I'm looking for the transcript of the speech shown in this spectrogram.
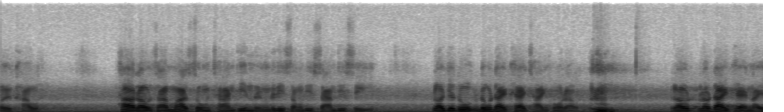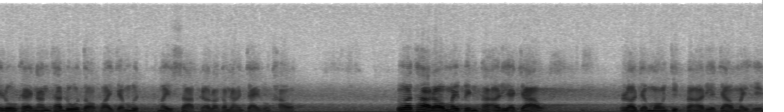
มอเขา ถ้าเราสามารถทรงฌานที่หนึ่งหรือที่สองที่สามที่สี่เราจะดูดูได้แค่ฌานของเรา เราเราได้แค่ไหนรู้แค่นั้น ถ้าดูต่อไปจะมืดไม่ทราบกำลังกำลังใจของเขาเพราะว่าถ้าเราไม่เป็นพระอริยเจ้า เราจะมองจิตพระอริยเจ้าไม่เห็น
